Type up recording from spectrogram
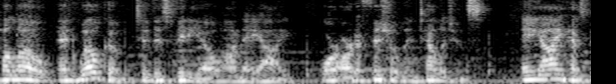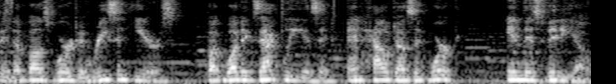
Hello, and welcome to this video on AI, or Artificial Intelligence. AI has been a buzzword in recent years, but what exactly is it, and how does it work? In this video,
